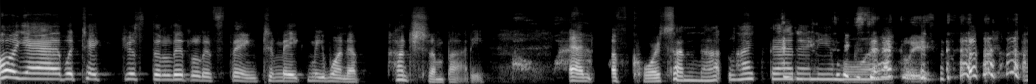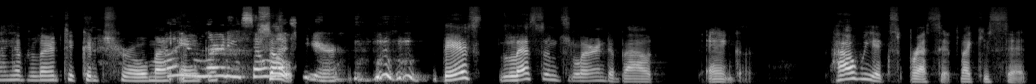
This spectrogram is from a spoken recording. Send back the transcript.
Oh, yeah, it would take just the littlest thing to make me want to punch somebody. oh. And of course, I'm not like that anymore. exactly. I have learned to control my anger. I am learning so, So- much here. There's lessons learned about anger. How we express it, like you said,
